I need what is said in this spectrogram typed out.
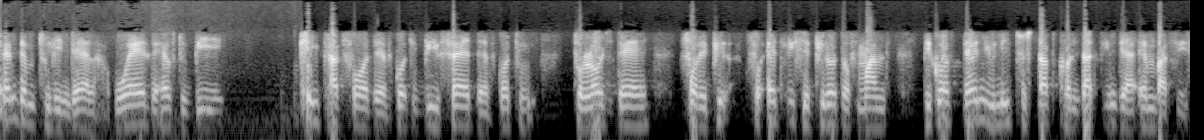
send them to Lindela, where they have to be catered for. They've got to be fed. They've got to to lodge there for a for at least a period of months. Because then you need to start conducting their embassies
